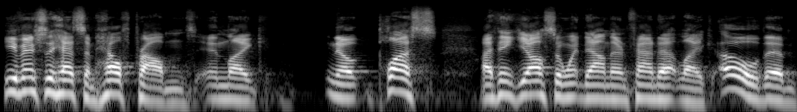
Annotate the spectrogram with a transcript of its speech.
he eventually had some health problems. And like, you know, plus I think he also went down there and found out like, oh, the,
